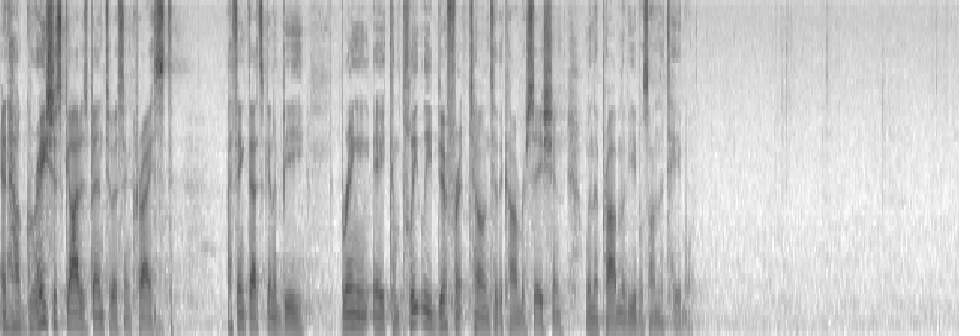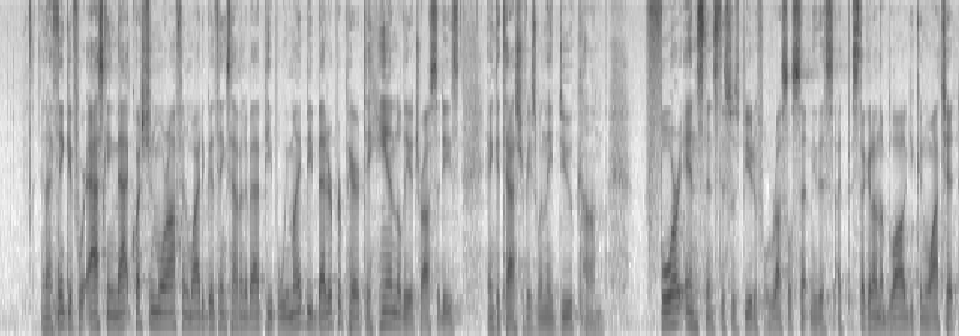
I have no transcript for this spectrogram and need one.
and how gracious God has been to us in Christ, I think that's going to be bringing a completely different tone to the conversation when the problem of evil is on the table. And I think if we're asking that question more often, why do good things happen to bad people, we might be better prepared to handle the atrocities and catastrophes when they do come. For instance, this was beautiful. Russell sent me this. I stuck it on the blog. You can watch it.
